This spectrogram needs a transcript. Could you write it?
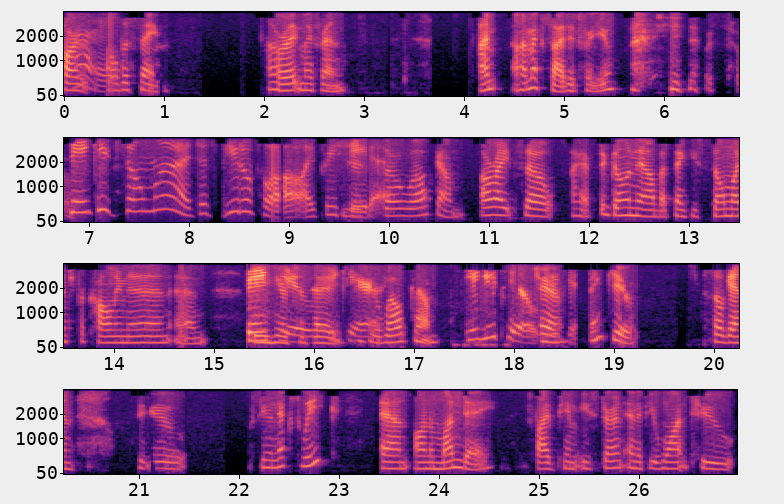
part, Okay. it's all the same. All right, my friend. I'm I'm excited for you. you know, so Thank you so much. It's beautiful. I appreciate it. you're it. so welcome. All right, so I have to go now, but thank you so much for calling in and being here you. today. Take care. You're welcome. you, you too. Yeah, You too. thank you. So again, see you see you next week and on a Monday, 5 p.m. Eastern. And if you want to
